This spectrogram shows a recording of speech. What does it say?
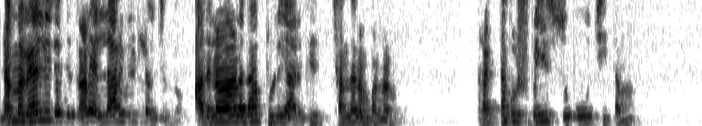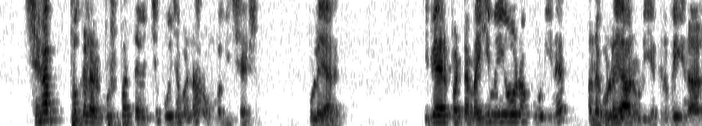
நம்ம வேல்யூ தெரிஞ்சதுனால எல்லாரும் வீட்டுல வச்சிருந்தோம். அதனாலதான் பிள்ளையாருக்கு சந்தனம் பண்ணணும். ரத்த புஷ்பை சுபூஜிதம் சிகப்பு கலர் புஷ்பத்தை வச்சு பூஜை பண்ணா ரொம்ப விசேஷம் பிள்ளையாருக்கு. இப்பேற்பட்ட மகிமையோட கூடின அந்த பிள்ளையாருடைய கிருபையினால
